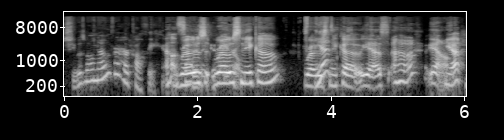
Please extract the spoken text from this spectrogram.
she was well known for her coffee rose rose Nicaud Rose yes. Nicaud, yes. Uh-huh. Yeah. Yep.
